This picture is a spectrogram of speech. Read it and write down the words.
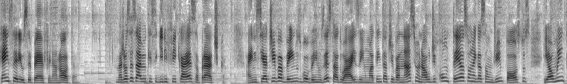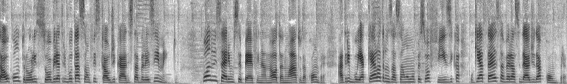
quer inserir o CPF na nota? Mas você sabe o que significa essa prática? A iniciativa vem dos governos estaduais em uma tentativa nacional de conter a sonegação de impostos e aumentar o controle sobre a tributação fiscal de cada estabelecimento. Quando insere um CPF na nota no ato da compra, atribui aquela transação a uma pessoa física, o que atesta a veracidade da compra.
